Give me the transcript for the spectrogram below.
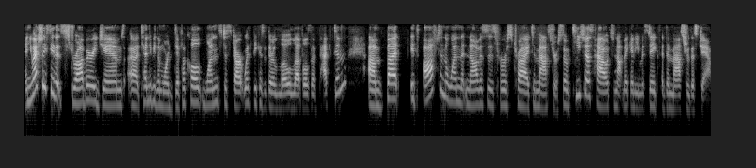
And you actually see that strawberry jams uh, tend to be the more difficult ones to start with because of their low levels of pectin. Um, but it's often the one that novices first try to master. So teach us how to not make any mistakes and to master this jam.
